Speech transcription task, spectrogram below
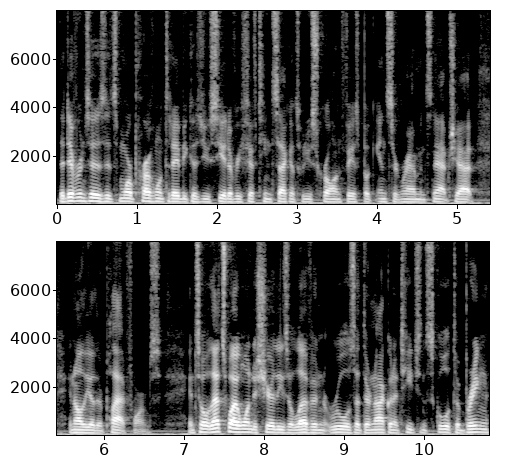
The difference is it's more prevalent today because you see it every 15 seconds when you scroll on Facebook, Instagram, and Snapchat, and all the other platforms. And so that's why I wanted to share these 11 rules that they're not going to teach in school to bring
